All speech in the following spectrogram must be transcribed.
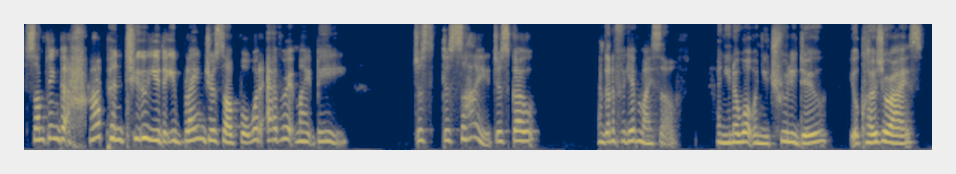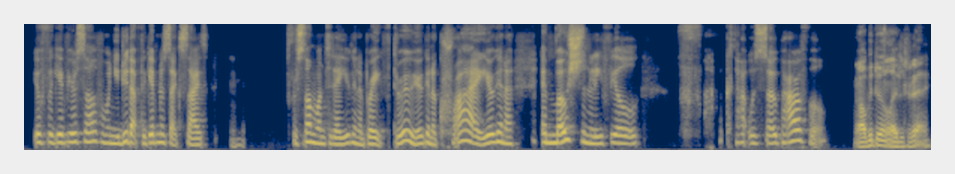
something that happened to you that you blamed yourself for, whatever it might be. Just decide. Just go, I'm going to forgive myself. And you know what? When you truly do, You'll close your eyes, you'll forgive yourself. And when you do that forgiveness exercise, mm-hmm. for someone today, you're going to break through, you're going to cry, you're going to emotionally feel, fuck, that was so powerful. I'll be doing it later today.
